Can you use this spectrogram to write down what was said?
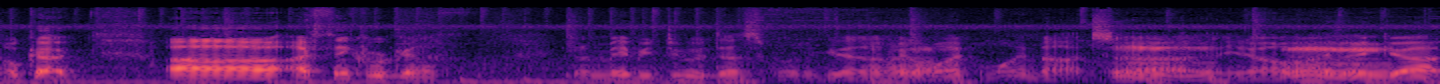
Okay. Uh, I think we're gonna gonna maybe do a death squad again. I mean, Oh. why why not? Uh, Hmm. you know, I Hmm. think uh,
